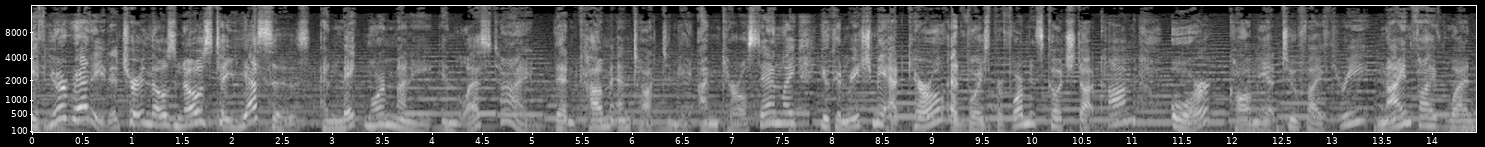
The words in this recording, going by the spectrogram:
If you're ready to turn those no's to yeses and make more money in less time, then come and talk to me. I'm Carol Stanley. You can reach me at carol at voiceperformancecoach.com or call me at 253 951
